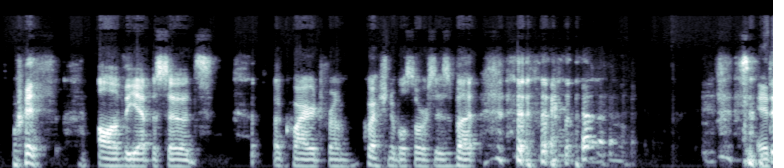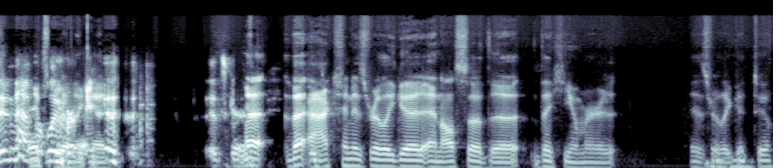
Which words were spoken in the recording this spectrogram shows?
with all of the episodes acquired from questionable sources, but didn't have the it's really Blu-ray. good. it's good. The the action is really good, and also the the humor is really good mm-hmm. too.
